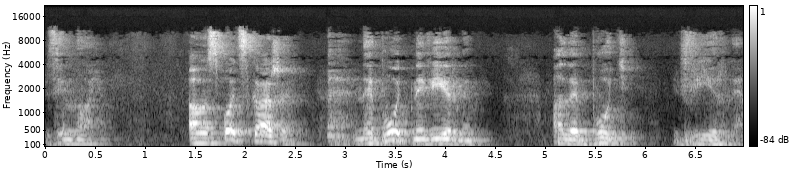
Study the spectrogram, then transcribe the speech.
зі мною. А Господь скаже: не будь невірним, але будь вірним.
